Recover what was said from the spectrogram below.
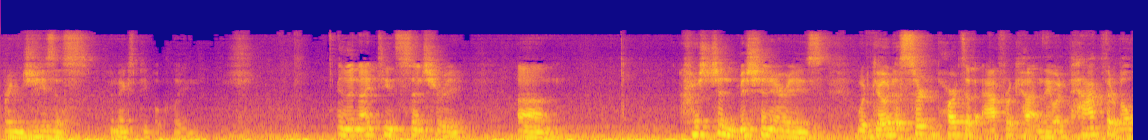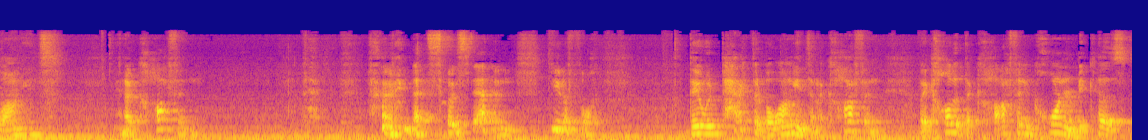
bring jesus who makes people clean in the 19th century um, christian missionaries would go to certain parts of Africa and they would pack their belongings in a coffin. I mean, that's so sad and beautiful. They would pack their belongings in a coffin. They called it the coffin corner because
